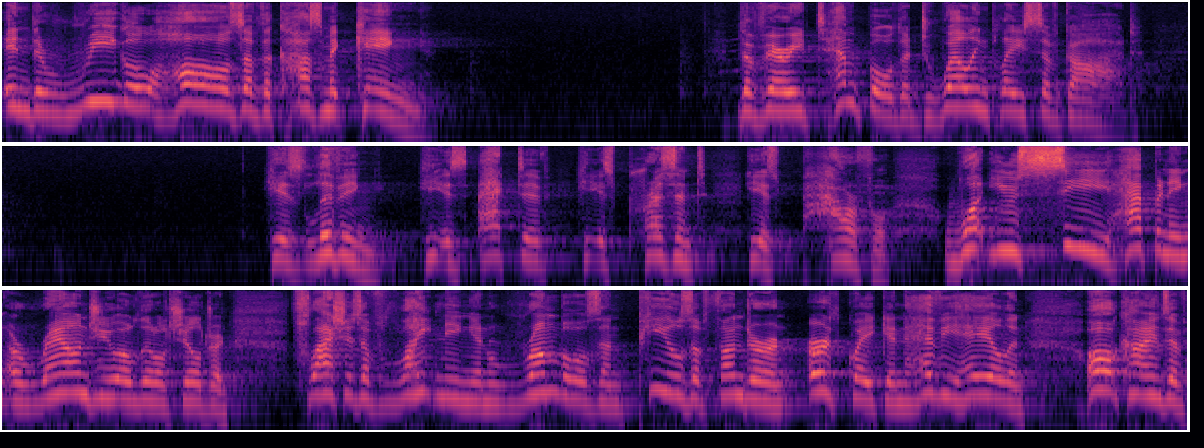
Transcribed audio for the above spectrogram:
in the regal halls of the cosmic king the very temple, the dwelling place of God. He is living, He is active, He is present, He is powerful. What you see happening around you, O little children, flashes of lightning and rumbles and peals of thunder and earthquake and heavy hail and all kinds of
